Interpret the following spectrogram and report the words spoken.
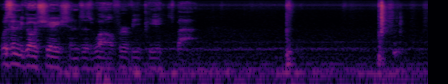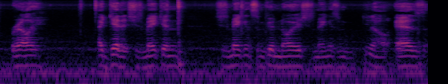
was in negotiations as well for a VP spot. Really? I get it. She's making she's making some good noise. She's making some, you know, as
